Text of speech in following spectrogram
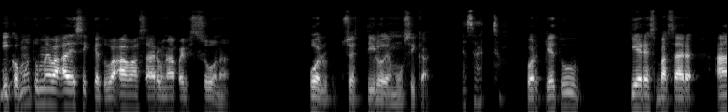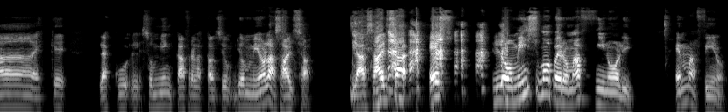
¿Y cómo tú me vas a decir que tú vas a basar a una persona por su estilo de música? Exacto. ¿Por qué tú quieres basar, ah, es que las son bien cafres las canciones? Dios mío, la salsa. La salsa es lo mismo, pero más finoli. Es más fino.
